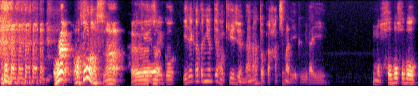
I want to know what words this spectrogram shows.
あれ？あ、そうなんですね。へー95入れ方によっても97とか8までいくぐらい、もうほぼほぼ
